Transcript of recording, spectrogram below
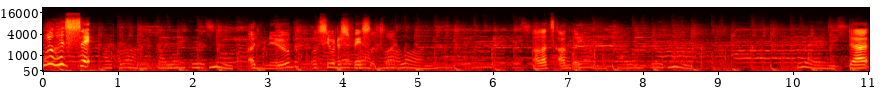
Will his say? A noob? Let's see what his face looks like. Oh, that's ugly. That.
